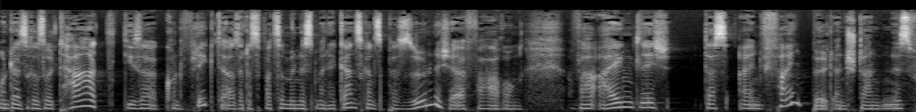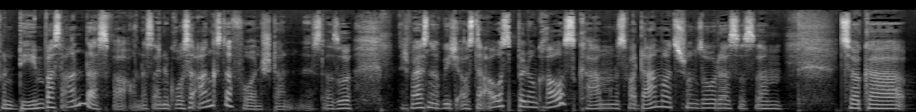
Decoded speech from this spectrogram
Und das Resultat dieser Konflikte, also das war zumindest meine ganz, ganz persönliche Erfahrung, war eigentlich, dass ein Feindbild entstanden ist von dem, was anders war und dass eine große Angst davor entstanden ist. Also ich weiß noch, wie ich aus der Ausbildung rauskam und es war damals schon so, dass es ähm, circa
